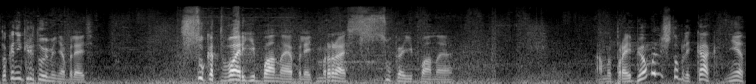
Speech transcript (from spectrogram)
Только не критуй меня, блядь. Сука, тварь ебаная, блядь, мразь, сука ебаная. А мы проебем или что, блядь? Как? Нет.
